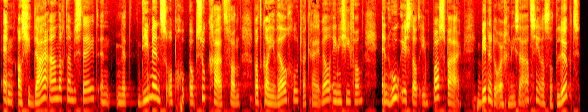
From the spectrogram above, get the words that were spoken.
En als je daar aandacht aan besteedt en met die mensen op, op zoek gaat van wat kan je wel goed, waar krijg je wel energie van en hoe is dat inpasbaar binnen de organisatie. En als dat lukt,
